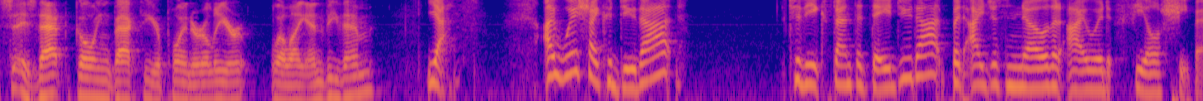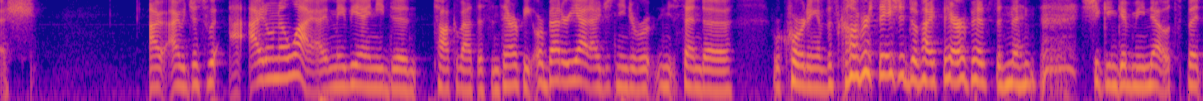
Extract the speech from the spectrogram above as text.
So is that going back to your point earlier? Well, I envy them. Yes. I wish I could do that to the extent that they do that, but I just know that I would feel sheepish. I, I just, I- I don't know why. I, maybe I need to talk about this in therapy, or better yet, I just need to re- send a recording of this conversation to my therapist, and then she can give me notes. But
